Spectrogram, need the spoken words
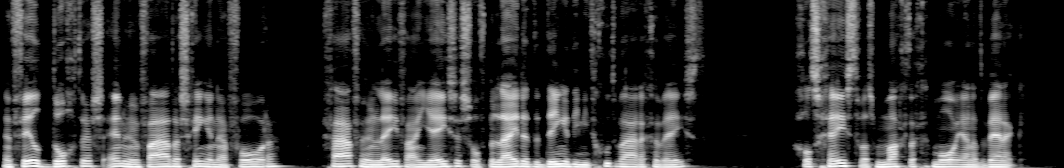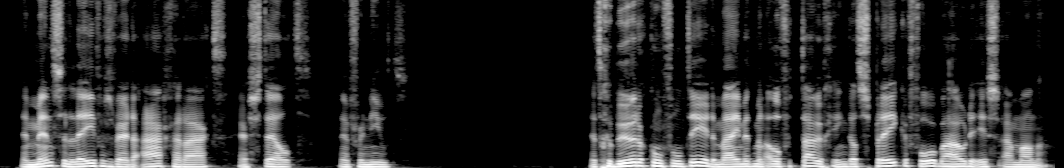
en veel dochters en hun vaders gingen naar voren, gaven hun leven aan Jezus of beleidden de dingen die niet goed waren geweest. Gods geest was machtig mooi aan het werk en mensenlevens werden aangeraakt, hersteld en vernieuwd. Het gebeuren confronteerde mij met mijn overtuiging dat spreken voorbehouden is aan mannen.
